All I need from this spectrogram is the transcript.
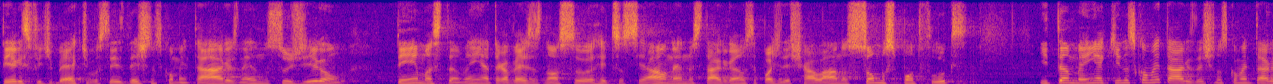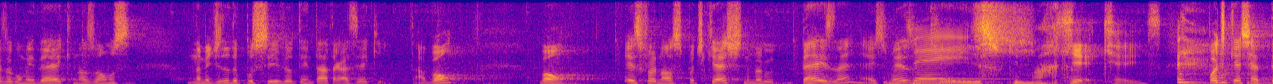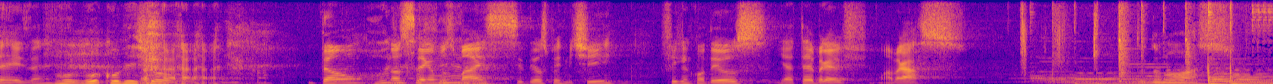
ter esse feedback de vocês. Deixem nos comentários, né? Nos sugiram temas também através do nosso rede social, né? no Instagram, você pode deixar lá no somos.flux e também aqui nos comentários. Deixe nos comentários alguma ideia que nós vamos, na medida do possível, tentar trazer aqui, tá bom? Bom, esse foi o nosso podcast número 10, né? É isso mesmo? 10. Que isso, que marca. Que, que é isso? Podcast é 10, né? Ô, louco, bicho. Então, Olha nós teremos fera. mais, se Deus permitir. Fiquem com Deus e até breve. Um abraço. Tudo nosso.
